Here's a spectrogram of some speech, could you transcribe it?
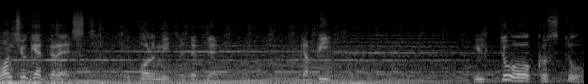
Once you get dressed, you follow me to the plane. Capito? Il tuo costume.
